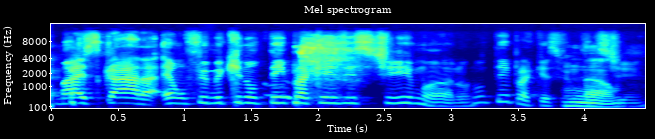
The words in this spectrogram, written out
Mas, cara, é um filme que não tem pra que existir, mano. Não tem pra que esse filme não. existir.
